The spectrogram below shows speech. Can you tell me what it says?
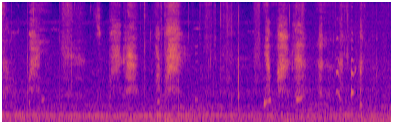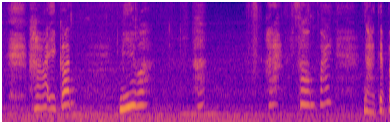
ส่งไปอย่าปากนะอย่าปากอย่าปากนะหาอีกก้อนมีวะ ฮะอะไรส่งไปน่าจะไป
